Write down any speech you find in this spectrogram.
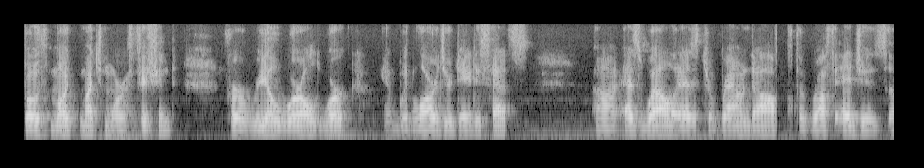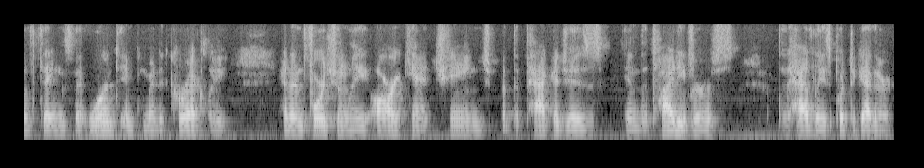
both mo- much more efficient for real world work and with larger data sets, uh, as well as to round off the rough edges of things that weren't implemented correctly. And unfortunately, R can't change, but the packages in the tidyverse that Hadley has put together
